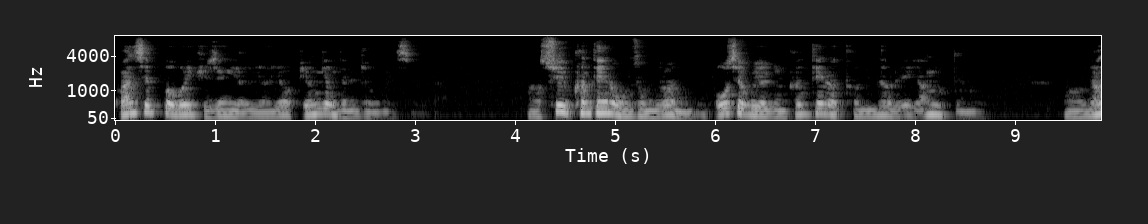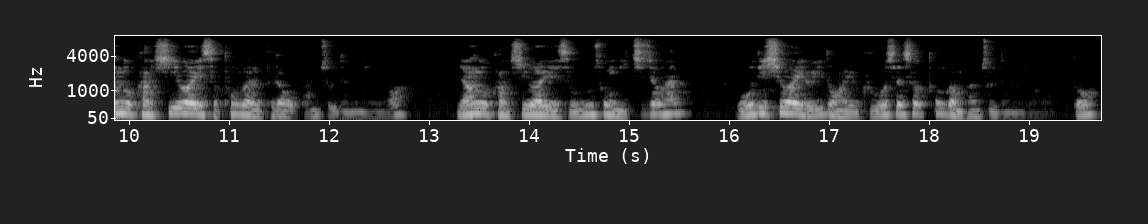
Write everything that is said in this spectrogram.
관세법의 규정에 의하여 변경되는 경우가 있습니다. 어, 수입 컨테이너 운송물은 보세구역인 컨테이너 터미널에 양육된 후 어, 양육항 CY에서 통과를 필요하고 반출되는 경우와 양육항 CY에서 운송인이 지정한 ODCY로 이동하여 그곳에서 통관 반출되는 경우 또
